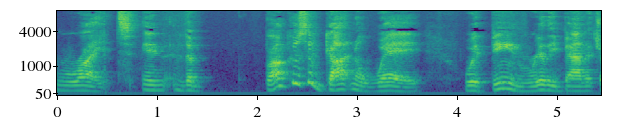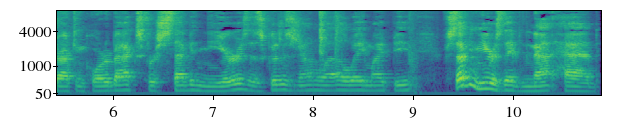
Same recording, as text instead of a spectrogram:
right, and the Broncos have gotten away with being really bad at drafting quarterbacks for seven years. As good as John Elway might be, for seven years they've not had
